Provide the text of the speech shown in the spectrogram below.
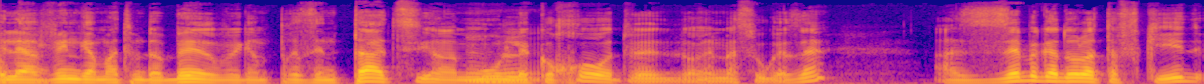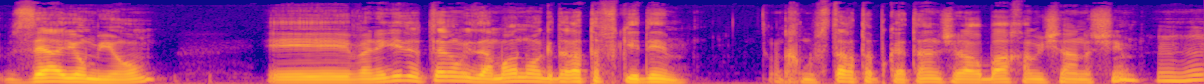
ולהבין גם מה אתה מדבר, וגם פרזנטציה מול לקוחות ודברים מהסוג הזה. אז זה בגדול התפקיד, זה היום-יום. אה, ואני אגיד יותר מזה, אמרנו הגדרת תפקידים. אנחנו סטארט-אפ קטן של 4-5 אנשים, מהמם.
